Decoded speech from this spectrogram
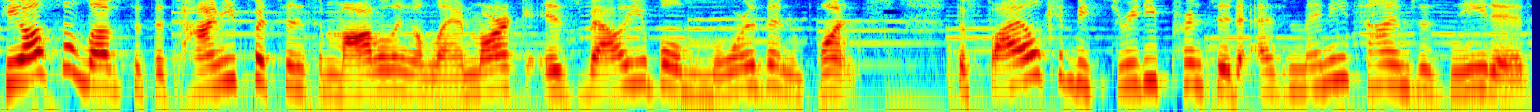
He also loves that the time he puts into modeling a landmark is valuable more than once. The file can be 3D printed as many times as needed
